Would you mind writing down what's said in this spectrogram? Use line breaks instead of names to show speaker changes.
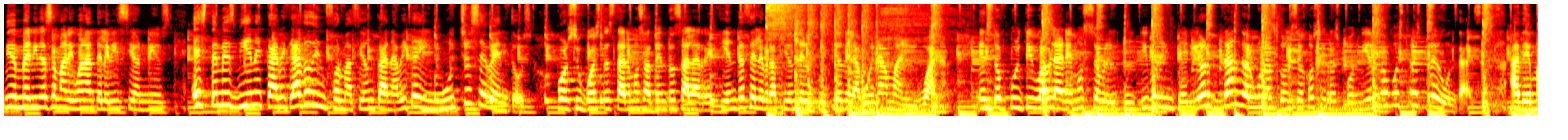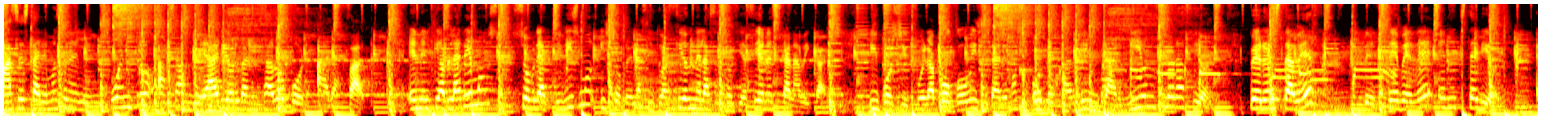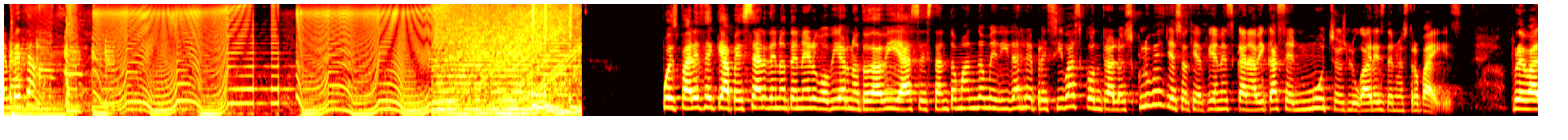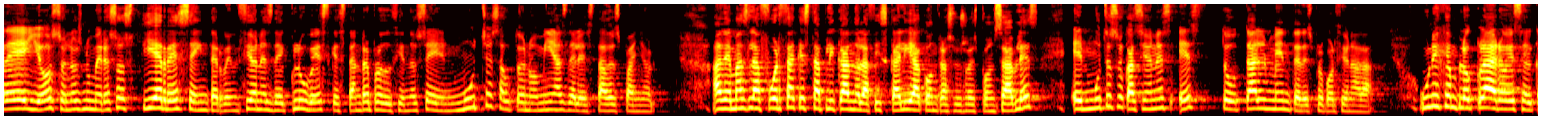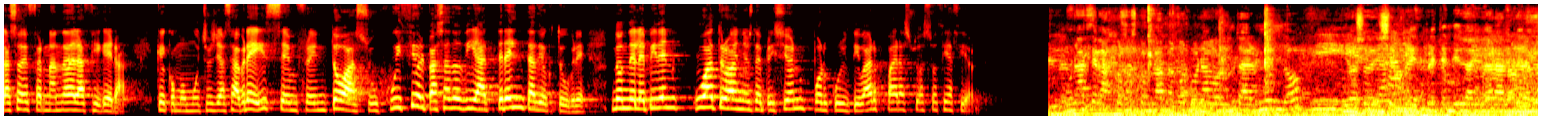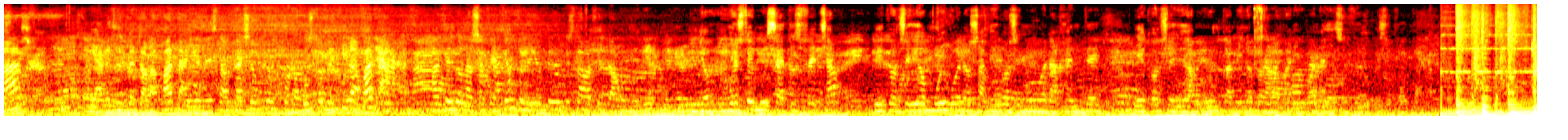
Bienvenidos a Marihuana Televisión News. Este mes viene cargado de información canábica y muchos eventos. Por supuesto estaremos atentos a la reciente celebración del juicio de la buena marihuana. En Top Cultivo hablaremos sobre el cultivo interior dando algunos consejos y respondiendo a vuestras preguntas. Además estaremos en el encuentro asambleario organizado por Arafat, en el que hablaremos sobre activismo y sobre la situación de las asociaciones canábicas. Y por si fuera poco, visitaremos otro jardín tardío en floración, pero esta vez de CBD en exterior. ¡Empezamos! Pues parece que a pesar de no tener gobierno todavía, se están tomando medidas represivas contra los clubes y asociaciones canábicas en muchos lugares de nuestro país. Prueba de ello son los numerosos cierres e intervenciones de clubes que están reproduciéndose en muchas autonomías del Estado español. Además, la fuerza que está aplicando la Fiscalía contra sus responsables en muchas ocasiones es totalmente desproporcionada. Un ejemplo claro es el caso de Fernanda de la Figuera, que como muchos ya sabréis, se enfrentó a su juicio el pasado día 30 de octubre, donde le piden cuatro años de prisión por cultivar para su asociación
uno hace las cosas con la mejor buena voluntad del mundo. Yo soy siempre he pretendido ayudar a los demás y a veces meto la pata. Y en esta ocasión, pues por lo visto metí la pata haciendo la asociación, pero yo creo que estaba haciendo algo muy bien. Y yo, y yo estoy muy satisfecha y he conseguido muy buenos amigos y muy buena gente y he conseguido abrir un camino para la marihuana y eso es lo que se trata.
